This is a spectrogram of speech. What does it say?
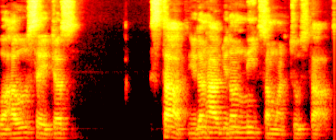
but I will say just start. You don't have you don't need someone to start,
